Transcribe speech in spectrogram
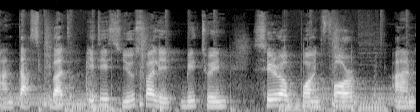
and task, but it is usually between 0.4 and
